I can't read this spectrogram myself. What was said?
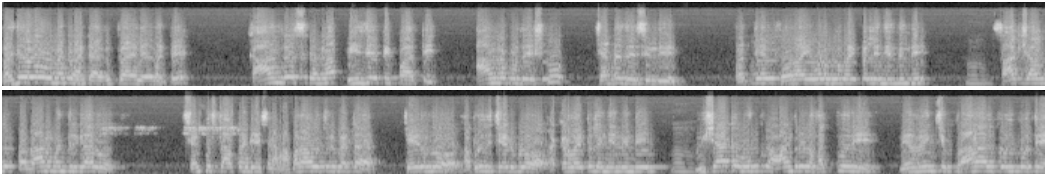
ప్రజల్లో ఉన్నటువంటి అభిప్రాయాలు ఏమంటే కాంగ్రెస్ కన్నా బీజేపీ పార్టీ ఆంధ్రప్రదేశ్కు చెడ్డ చేసింది ప్రత్యేక హోదా ఇవ్వడంలో వైఫల్యం చెందింది. సాక్షాత్తు ప్రధానమంత్రి గారు శంకుస్థాపన చేసిన అమరావతిని పెట్ట చేయడంలో అభివృద్ధి చేయడంలో అక్కడ వైఫల్యం చెందింది. విశాఖ ఉక్కు ఆంధ్రుల హక్కుని నిర్వహించి ప్రాణాలు కోల్పోతే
